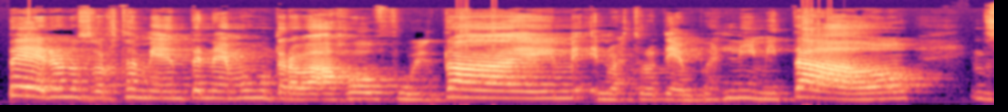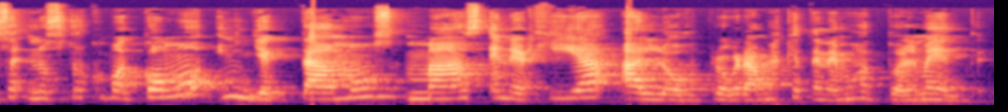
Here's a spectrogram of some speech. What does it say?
Pero nosotros también tenemos un trabajo full time, nuestro tiempo es limitado. Entonces, nosotros, ¿cómo inyectamos más energía a los programas que tenemos actualmente?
